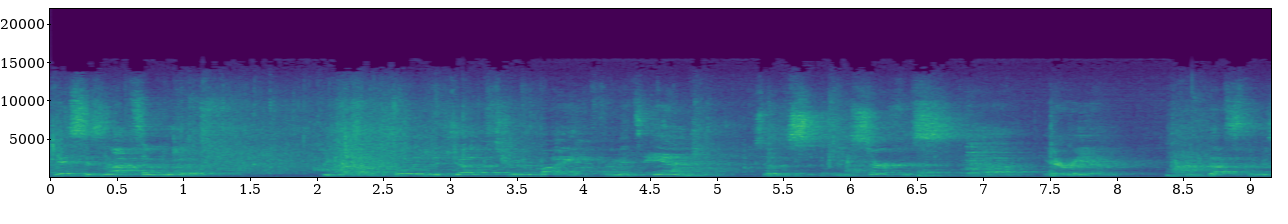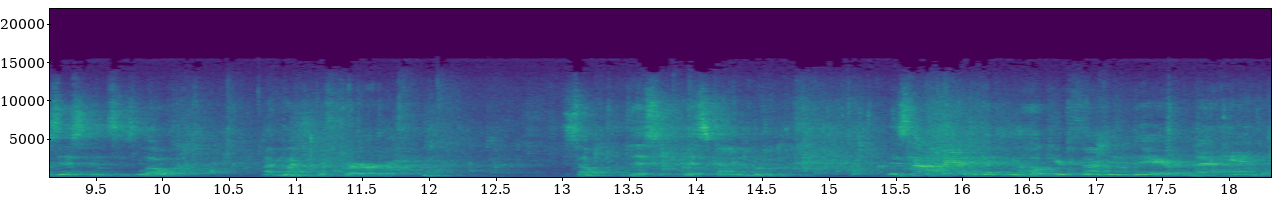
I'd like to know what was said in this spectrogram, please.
This is not so good because I'm pulling the jug through by from its end, so the, the surface uh, area and thus the resistance is lower. I much prefer some this this kind of movement. This is not bad because you can hook your thumb in there in that handle,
